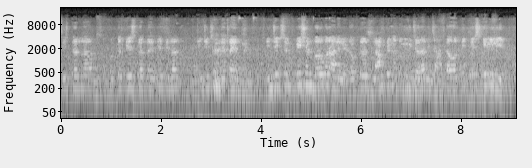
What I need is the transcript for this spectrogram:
सिस्टरला फक्त टेस्ट करता येते तिला इंजेक्शन देता येत नाही. इंजेक्शन पेशंट बरोबर आलेले डॉक्टर लांबटेंना तुम्ही विचारा तिच्या हातावरती टेस्ट केलेली आहे.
